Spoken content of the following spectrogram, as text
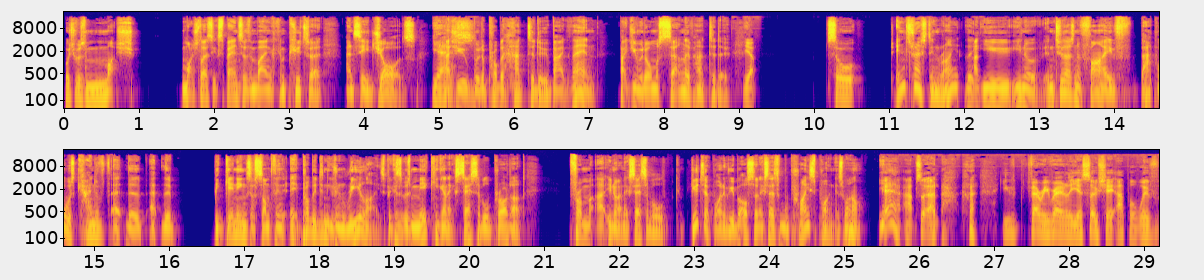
which was much much less expensive than buying a computer and say JAWS, Yes. as you would have probably had to do back then. In fact, you would almost certainly have had to do. Yep. So interesting, right? That And- you you know in 2005, Apple was kind of at the at the beginnings of something it probably didn't even realize because it was making an accessible product from uh, you know an accessible computer point of view, but also an accessible price point as well. Yeah, absolutely. You very rarely associate Apple with,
